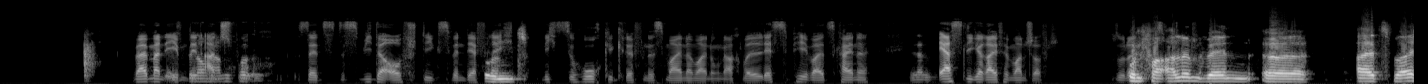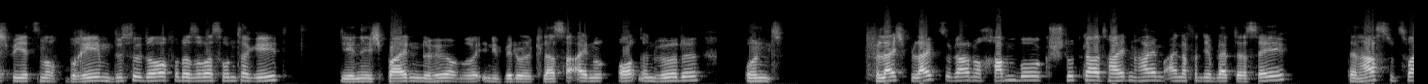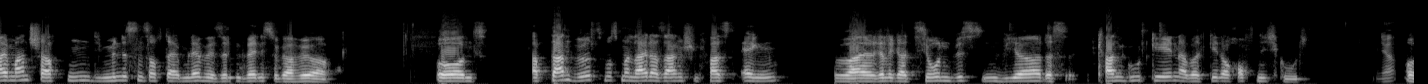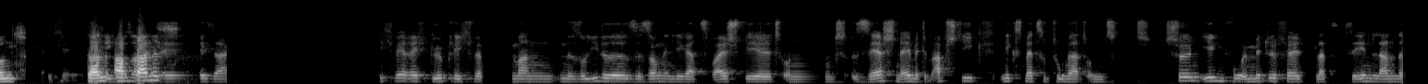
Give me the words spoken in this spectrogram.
Weil man Ich eben den Anspruch setzt des Wiederaufstiegs, wenn der vielleicht Und nicht zu hoch gegriffen ist, meiner Meinung nach, weil der SCP war jetzt keine Ja. erstligareife Mannschaft. So, Und vor allem, wenn äh, als Beispiel jetzt noch Bremen, Düsseldorf oder sowas runtergeht, denen ich beiden eine höhere individuelle Klasse einordnen würde. Und vielleicht bleibt sogar noch Hamburg, Stuttgart, Heidenheim, einer von denen bleibt da safe. Dann hast du zwei Mannschaften, die mindestens auf deinem Level sind, wenn nicht sogar höher. Und ab dann wird's, muss man leider sagen, schon fast eng, weil Relegation wissen wir, das kann gut gehen, aber es geht auch oft nicht gut. Ja. Und Ich, Dann- ich ab dann ist- sagen, ich wäre recht glücklich, wenn man eine solide Saison in Liga 2 spielt und sehr schnell mit dem Abstieg nichts mehr zu tun hat und schön irgendwo im Mittelfeld Platz 10 landet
